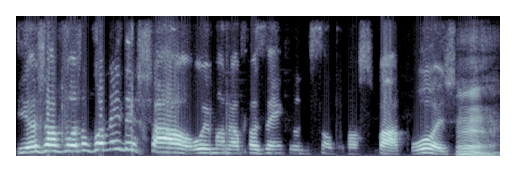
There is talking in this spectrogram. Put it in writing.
E eu já vou, não vou nem deixar o Emanuel fazer a introdução do nosso papo hoje, É.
